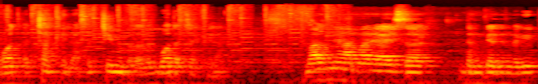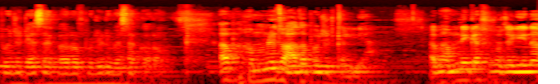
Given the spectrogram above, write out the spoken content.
बहुत अच्छा खेला, सच्ची में पता था बहुत अच्छा खेला। बाद में हमारे आए सर धमके दिन लगी प्रोजेक्ट ऐसा करो प्रोजेक्ट वैसा करो। अब हमने तो आधा प्रोजेक्ट कर लिया। अब हमने क्या सोचा कि ना,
